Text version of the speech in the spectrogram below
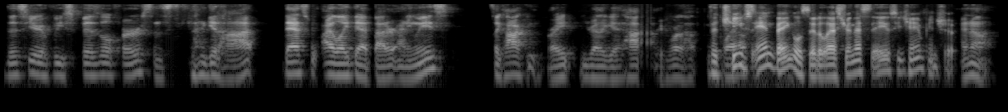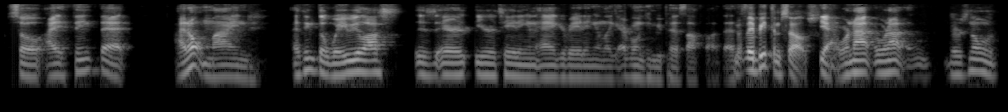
This year, if we fizzle first and then get hot, that's I like that better. Anyways, it's like hockey, right? You'd rather get hot before the, the chiefs and bengals did it last year and that's the afc championship I know. So I think that I don't mind. I think the way we lost is ir- irritating and aggravating, and like everyone can be pissed off about that. they beat themselves yeah, we're not. We're not. There's no.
